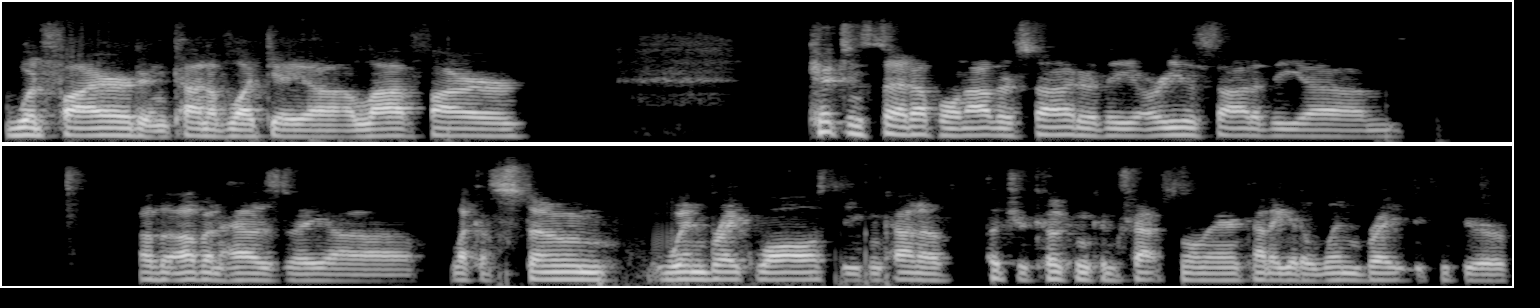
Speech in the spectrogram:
wood fired and kind of like a, uh, a live fire kitchen setup on either side or the or either side of the um, of the oven has a uh, like a stone windbreak wall, so you can kind of put your cooking contraption on there and kind of get a windbreak to keep your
